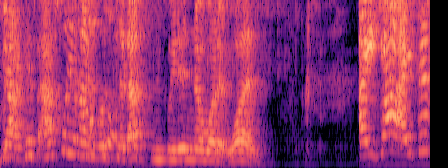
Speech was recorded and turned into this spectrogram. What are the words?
yeah, because Ashleigh and I looked it up since we didn't know what it was. I yeah, I did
